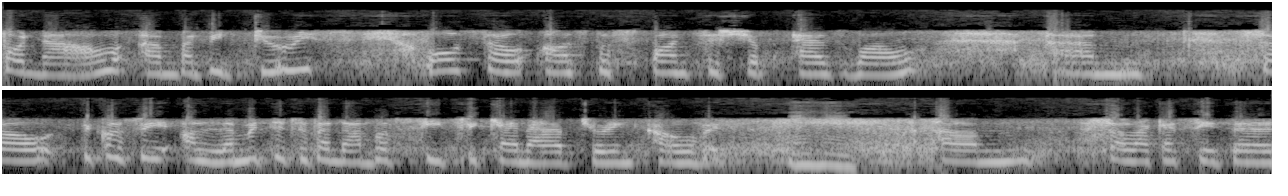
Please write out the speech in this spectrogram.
for now, um, but we do also ask for sponsorship as well. Um, so, because we are limited to the number of seats we can have during COVID. Mm-hmm. Um, so, like I said, the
